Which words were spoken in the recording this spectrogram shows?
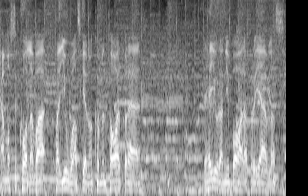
Jag måste kolla vad Johan skrev någon kommentar på det här. Det här gjorde han ju bara för att jävlas.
